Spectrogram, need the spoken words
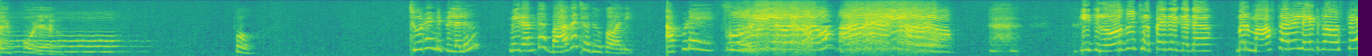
అయిపోయాను. పో. చూడండి పిల్లలు మీరంతా బాగా చదువుకోవాలి. అప్పుడే ఇది రోజు చెప్పేదే కదా. మరి మాస్టారే లేట్గా వస్తే?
